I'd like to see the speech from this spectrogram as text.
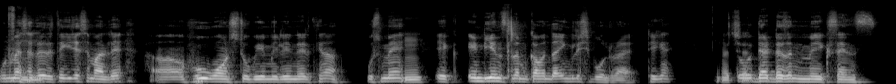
उनमें ऐसा हम्म। कर देते हैं कि जैसे मान ले who wants to be millionaire थी ना उसमें हम्म, एक इंडियन स्लम का बंदा इंग्लिश बोल रहा है ठीक है? अच्छा। तो दैट डजंट मेक सेंस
